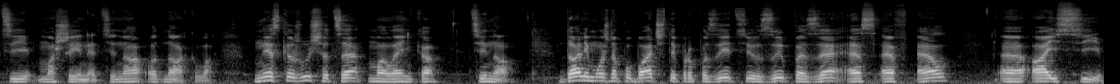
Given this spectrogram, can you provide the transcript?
ці машини ціна однакова. Не скажу, що це маленька ціна. Далі можна побачити пропозицію з PZ SFL е, IC.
